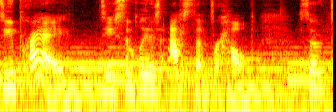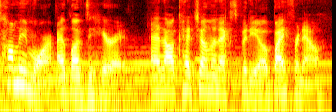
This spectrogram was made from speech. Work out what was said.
Do you pray? Do you simply just ask them for help? So tell me more. I'd love to hear it. And I'll catch you on the next video. Bye for now.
